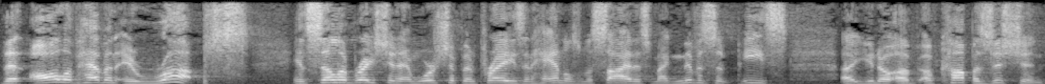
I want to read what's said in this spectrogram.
that all of heaven erupts in celebration and worship and praise and Handel's Messiah, this magnificent piece, uh, you know, of, of composition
